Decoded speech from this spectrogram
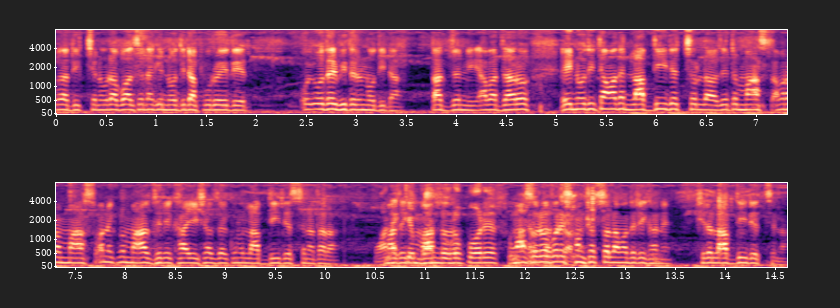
ওরা দিচ্ছে না ওরা বলছে নাকি নদীটা পুরো এদের ওই ওদের ভিতরে নদীটা তার জন্যই। আবার ধরো এই নদীতে আমাদের লাভ দিয়ে দিচ্ছে যেটা মাছ আমরা মাছ অনেক মাছ ধরে খাই এসব জায়গায় কোনো লাভ দিয়ে দিচ্ছে না তারা। মাছের উপরে মাছের উপরে সংসার চলে আমাদের এখানে সেটা লাভ দিয়ে দিচ্ছে না।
